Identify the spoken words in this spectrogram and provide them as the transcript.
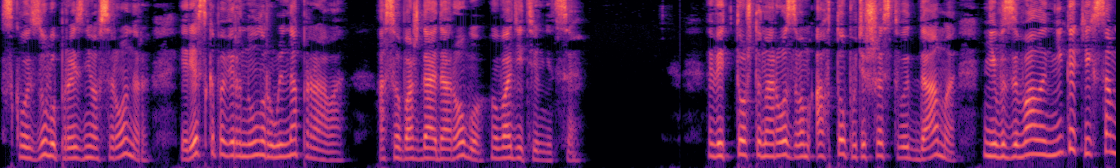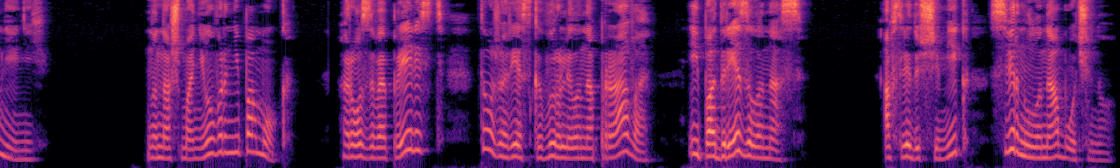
Сквозь зубы произнес Ронер и резко повернул руль направо, освобождая дорогу водительнице. Ведь то, что на розовом авто путешествует дама, не вызывало никаких сомнений. Но наш маневр не помог. Розовая прелесть тоже резко вырулила направо и подрезала нас. А в следующий миг свернула на обочину.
